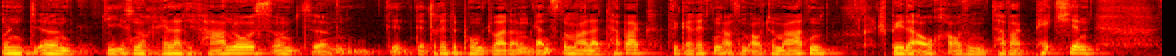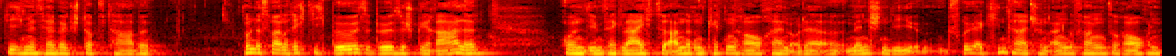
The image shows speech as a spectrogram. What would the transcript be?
und ähm, die ist noch relativ harmlos und ähm, der dritte Punkt war dann ganz normaler Tabak, Zigaretten aus dem Automaten, später auch aus dem Tabakpäckchen, die ich mir selber gestopft habe. Und es war eine richtig böse, böse Spirale. Und im Vergleich zu anderen Kettenrauchern oder äh, Menschen, die früher Kindheit schon angefangen zu rauchen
